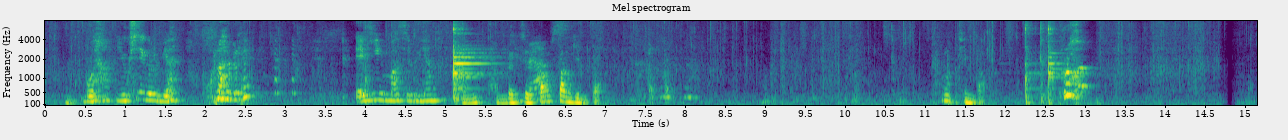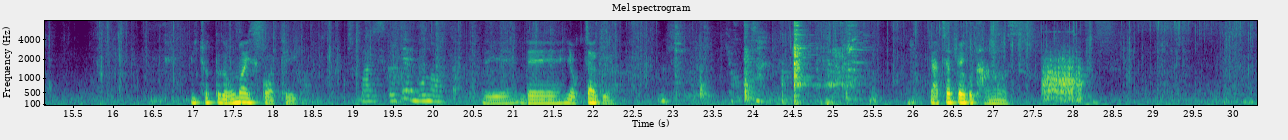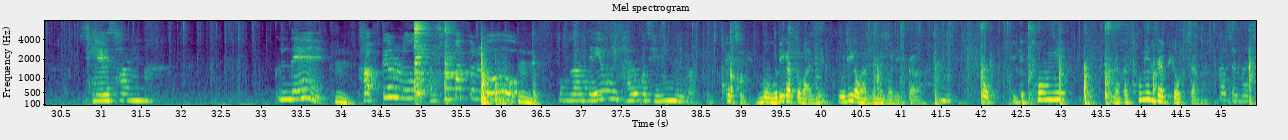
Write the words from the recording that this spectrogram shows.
뭐야 육식을 위한 뭐라 그래? 애기 입맛을 위한 단, 단백질 빵빵 김밥. 프로틴밥. 미쳤다 너무 맛있을 것 같아 이거. 맛있을 때 뭐 넣었어? 내, 내 역작이야. 역장 야채 빼고 다 넣었어. 세상에나 근데 응, 밥별로 아, 김밥별로 응, 뭔가 내용이 다르고 재밌는 것 같아 그치. 뭐 우리가 또 만들, 우리가 만드는 거니까 응. 꼭 이게 통일, 약간 통일될 필요 없잖아. 맞아 맞아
